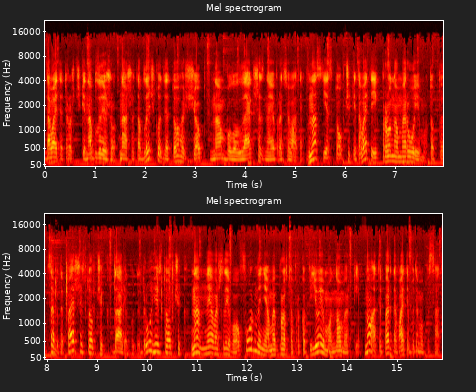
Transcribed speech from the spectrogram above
Давайте трошечки наближу нашу табличку для того, щоб нам було легше з нею працювати. В нас є стовпчики, давайте їх пронумеруємо. Тобто це буде перший стовпчик, далі буде другий стовпчик. Нам не важливо оформлення, ми просто прокопіюємо номерки. Ну а тепер давайте будемо писати.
